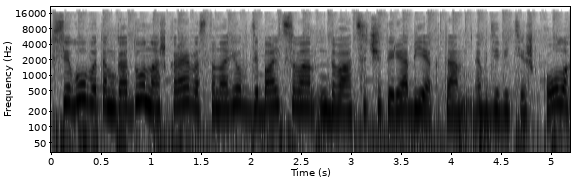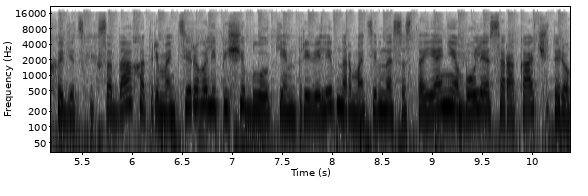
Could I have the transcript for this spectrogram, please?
Всего в этом году наш край восстановил в Дебальцево 24 объекта. В 9 школах и детских садах отремонтировали пищеблоки, привели в нормативное состояние более 44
